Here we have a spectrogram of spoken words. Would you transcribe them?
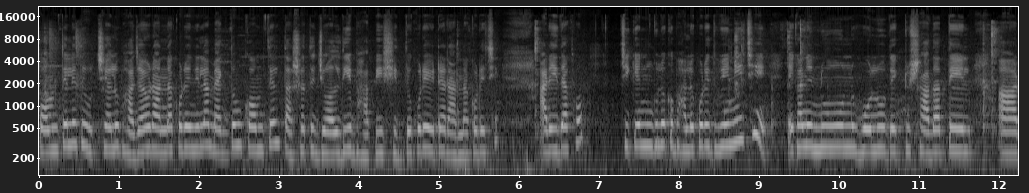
কম তেলেতে উচ্ছে আলু ভাজাও রান্না করে নিলাম। একদম কম তেল, তার সাথে জল দিয়ে ভাপিয়ে সিদ্ধ করে এটা রান্না করেছি। আর এই দেখো, চিকেনগুলোকে ভালো করে ধুয়ে নিয়েছি। এখানে নুন, হলুদ, একটু সাদা তেল আর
